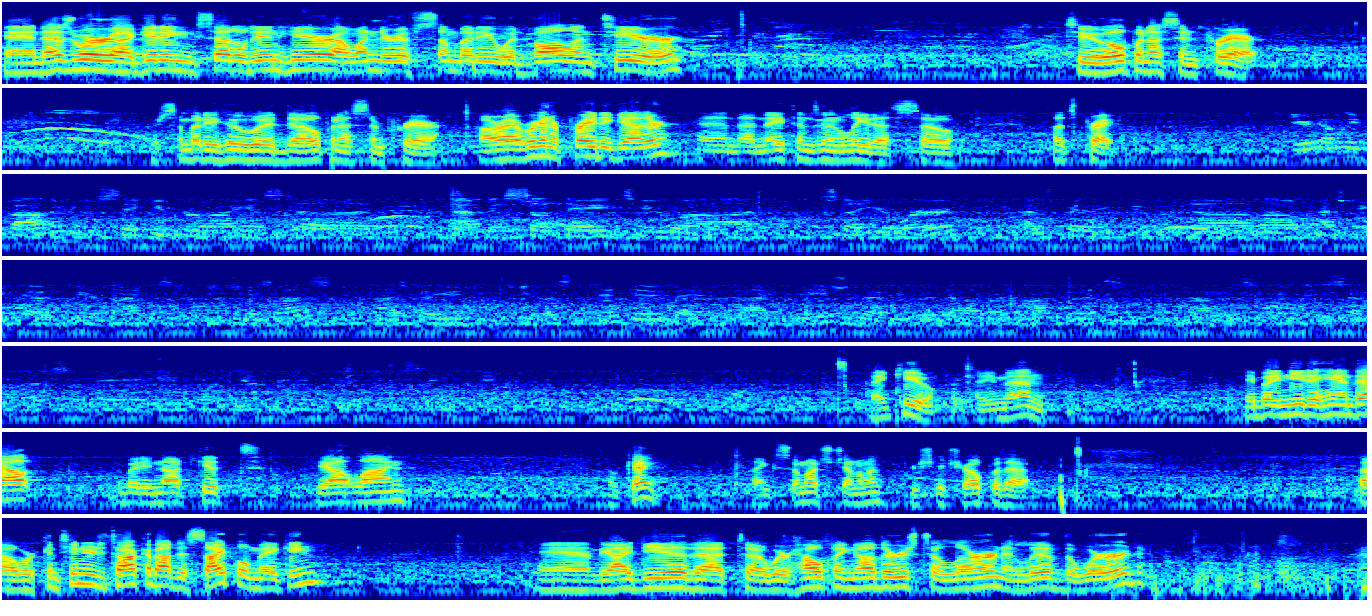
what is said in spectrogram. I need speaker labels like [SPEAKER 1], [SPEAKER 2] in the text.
[SPEAKER 1] And as we're uh, getting settled in here, I wonder if somebody would volunteer to open us in prayer. Or somebody who would uh, open us in prayer. All right, we're going to pray together, and uh, Nathan's going to lead us. So let's pray. Thank you. Amen. Anybody need a handout? Anybody not get the outline? Okay. Thanks so much, gentlemen. Appreciate your help with that. Uh, we're continuing to talk about disciple making and the idea that uh, we're helping others to learn and live the Word.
